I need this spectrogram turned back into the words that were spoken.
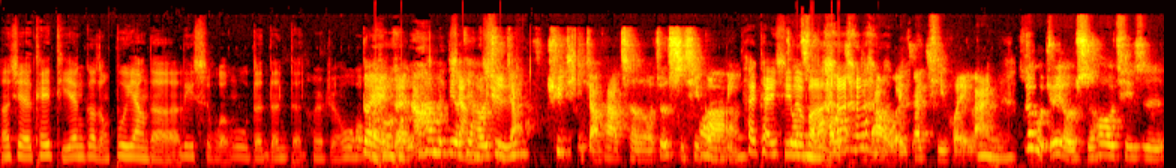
而且可以体验各种不一样的历史文物等等等。我就觉得哇，对对。然后他们第二天还会去脚去骑脚踏车，就是十七公里，太开心了吧？从头骑到尾再骑回来。所以我觉得有时候其实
